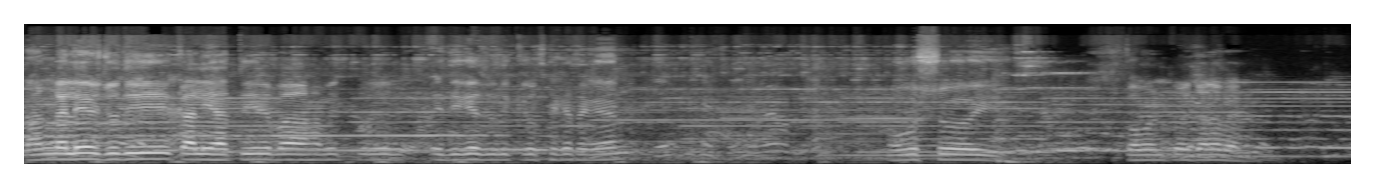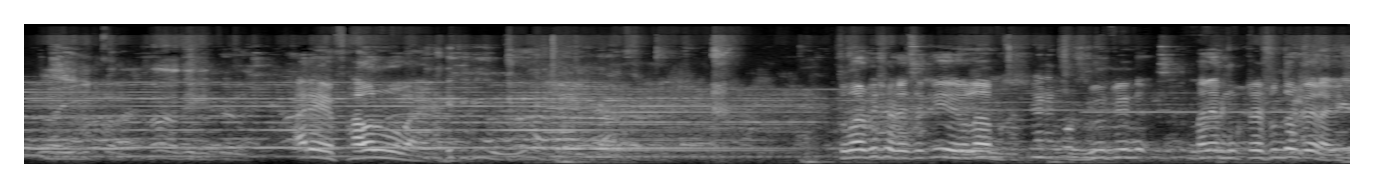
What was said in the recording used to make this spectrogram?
টাঙ্গাইলের যদি কালিহাতির বা হামিদপুরের এদিকে যদি কেউ থেকে থাকেন, অবশ্যই কমেন্ট করে জানাবেন। আরে, ফাউল মোবাইল। তোমার বিষয়টা হচ্ছে কি, ওলা বিউটি মানে মুখটা সুন্দর করে লাগিস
